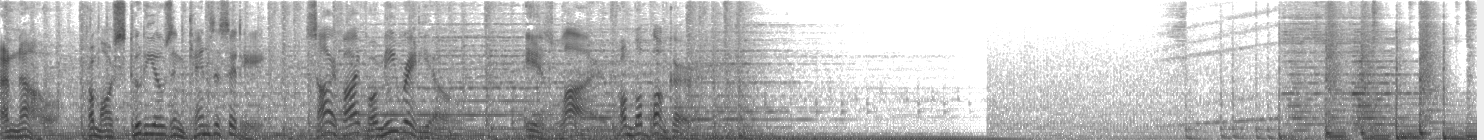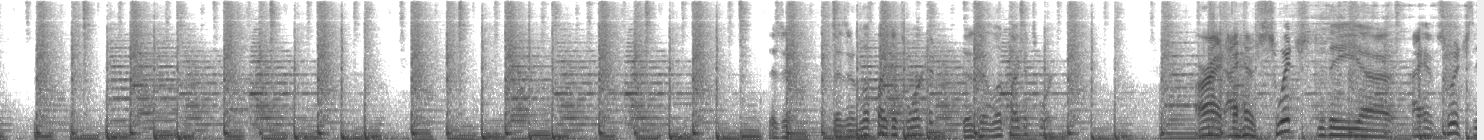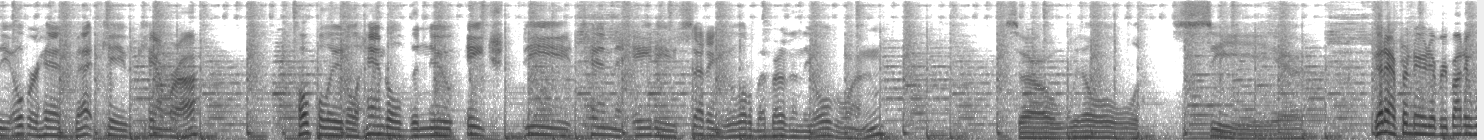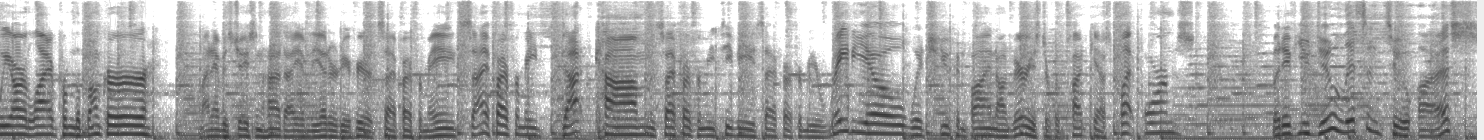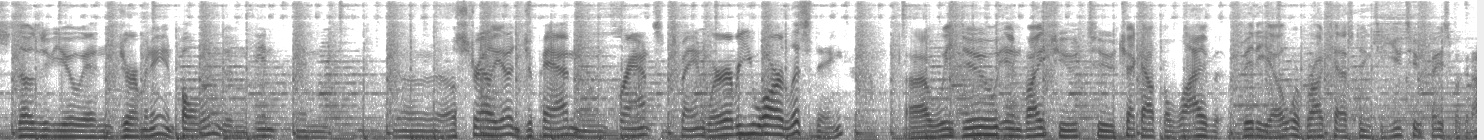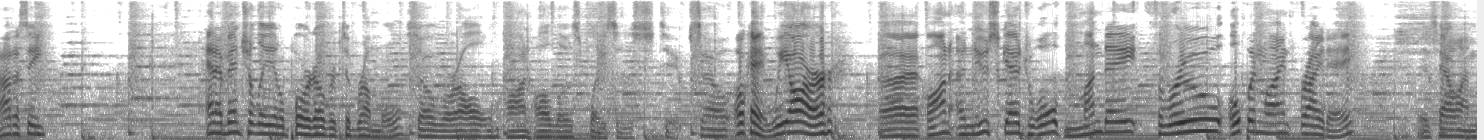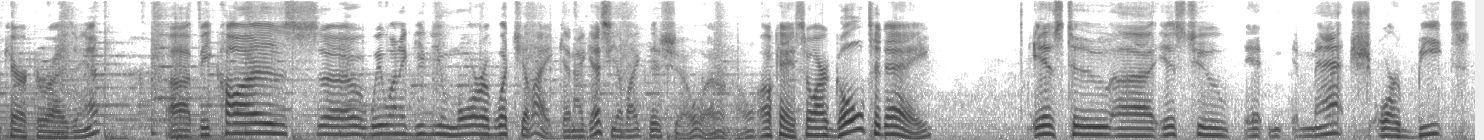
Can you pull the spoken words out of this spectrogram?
And now, from our studios in Kansas City, Sci Fi for Me Radio is live from the bunker. Does it does it look like it's working? Does it look like it's working? All right, I have switched the uh, I have switched the overhead Batcave camera. Hopefully, it'll handle the new HD 1080 settings a little bit better than the old one. So we'll see. Good afternoon, everybody. We are live from the bunker. My name is Jason Hunt. I am the editor here at Sci-Fi for Me. Sci-Fi for Me.com, Sci-Fi for Me TV, Sci-Fi for Me Radio, which you can find on various different podcast platforms. But if you do listen to us, those of you in Germany and Poland and in, in uh, Australia and Japan and France and Spain, wherever you are listening, uh, we do invite you to check out the live video. We're broadcasting to YouTube, Facebook, and Odysee. And eventually it'll port over to Rumble, so we're all on all those places too. So, okay, we are uh, on a new schedule Monday through Open Line Friday, is how I'm characterizing it. Uh, because uh, we want to give you more of what you like. And I guess you like this show. I don't know. Okay, so our goal today is to uh, is to it, match or beat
